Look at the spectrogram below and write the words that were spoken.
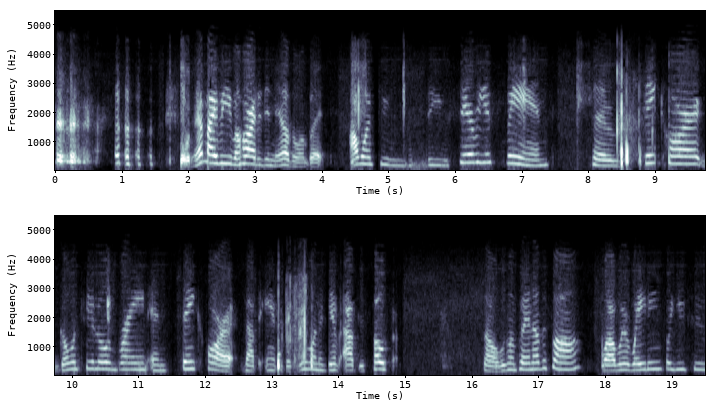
that might be even harder than the other one, but I want you, the serious fans, to think hard, go into your little brain, and think hard about the answer because we want to give out this poster. So we're going to play another song while we're waiting for you to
